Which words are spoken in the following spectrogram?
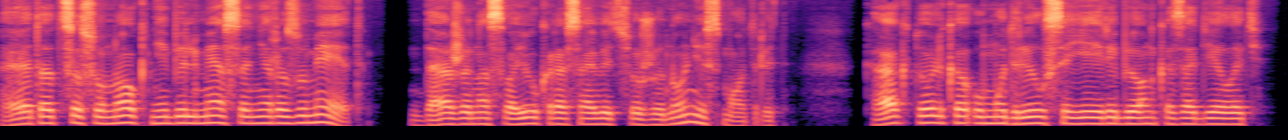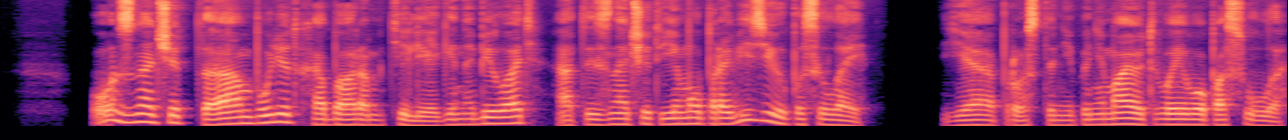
«Этот сосунок ни бельмеса не разумеет. Даже на свою красавицу-жену не смотрит. Как только умудрился ей ребенка заделать. Он, значит, там будет хабаром телеги набивать, а ты, значит, ему провизию посылай. Я просто не понимаю твоего посула.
